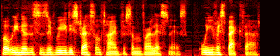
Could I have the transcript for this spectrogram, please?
but we know this is a really stressful time for some of our listeners. We respect that.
